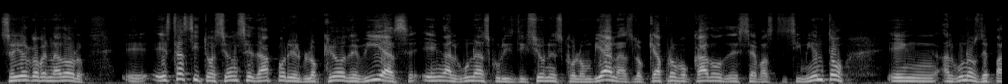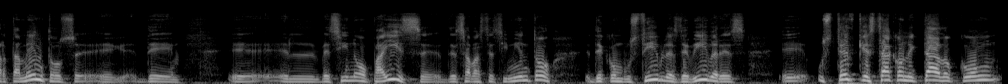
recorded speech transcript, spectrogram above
Señor gobernador, eh, esta situación se da por el bloqueo de vías en algunas jurisdicciones colombianas, lo que ha provocado desabastecimiento en algunos departamentos eh, de eh, el vecino país, desabastecimiento de combustibles, de víveres. usted que está conectado con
